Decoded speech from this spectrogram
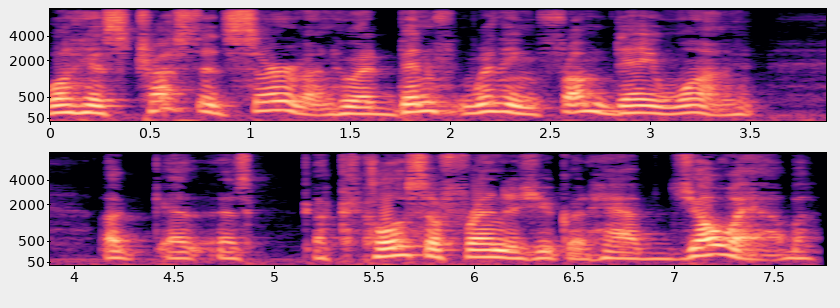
Well, his trusted servant, who had been with him from day one, a, as a close a friend as you could have, Joab,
